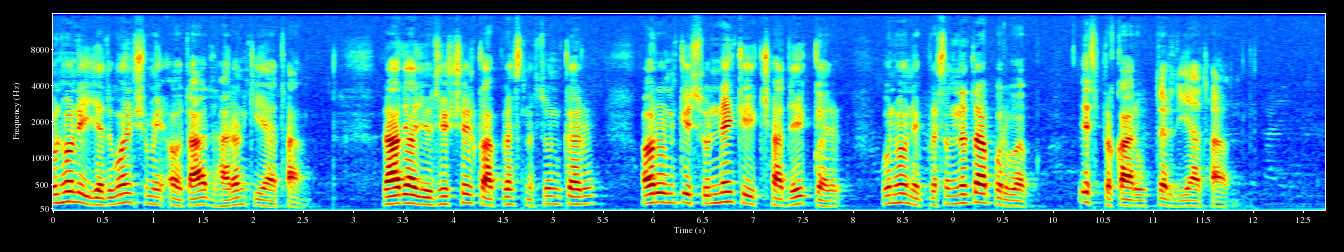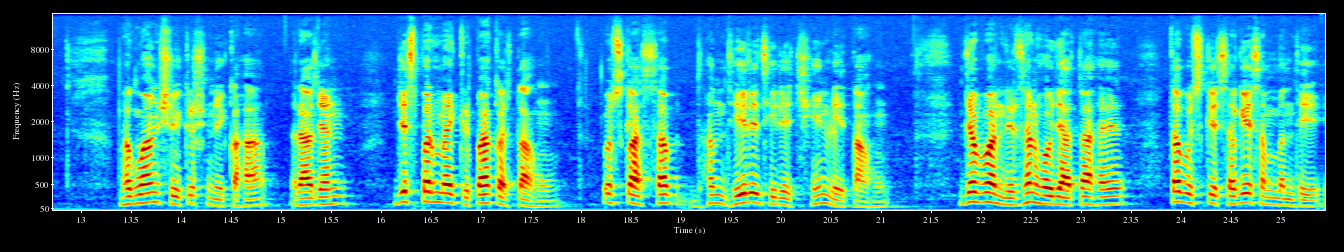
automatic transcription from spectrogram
उन्होंने यदुवंश में अवतार धारण किया था। राजा युधिष्ठिर का प्रश्न सुनकर और उनकी सुनने की इच्छा देखकर उन्होंने प्रसन्नतापूर्वक इस प्रकार उत्तर दिया था। भगवान श्री कृष्ण ने कहा, राजन, जिस पर मैं कृपा करता हूँ, उसका सब धन धीरे धीरे छीन लेता हूँ। जब वह निर्धन हो जाता है, तब उसके सगे संबंधी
